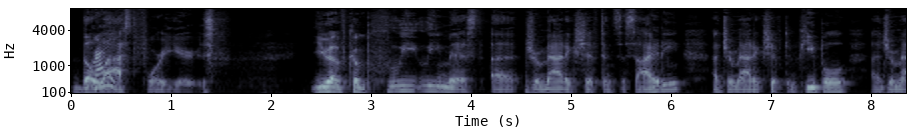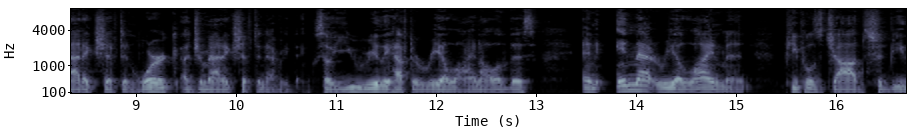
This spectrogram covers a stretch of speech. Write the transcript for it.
the right. last four years. you have completely missed a dramatic shift in society, a dramatic shift in people, a dramatic shift in work, a dramatic shift in everything. So you really have to realign all of this. And in that realignment, people's jobs should be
